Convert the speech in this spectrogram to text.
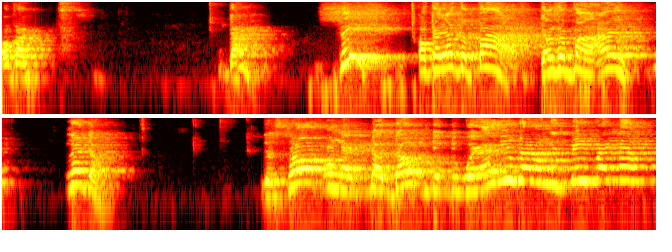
okay. That six. Okay, that's a five. That's a five. I ain't listen. The sauce on that the dope, the, the, wherever you got on this beef right now,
